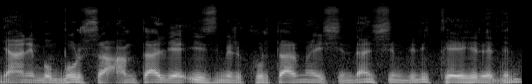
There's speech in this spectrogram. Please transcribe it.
Yani bu Bursa, Antalya, İzmir'i kurtarma işinden şimdilik tehir edin.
